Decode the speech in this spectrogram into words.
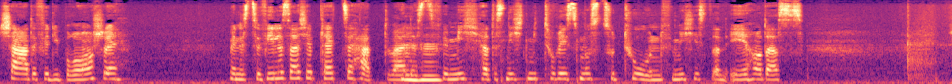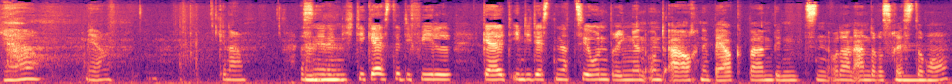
schade für die Branche, wenn es zu viele solche Plätze hat, weil Mhm. es für mich hat es nicht mit Tourismus zu tun. Für mich ist dann eher das, ja, ja, genau. Das sind ja Mhm. nicht die Gäste, die viel Geld in die Destination bringen und auch eine Bergbahn benutzen oder ein anderes Mhm. Restaurant.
